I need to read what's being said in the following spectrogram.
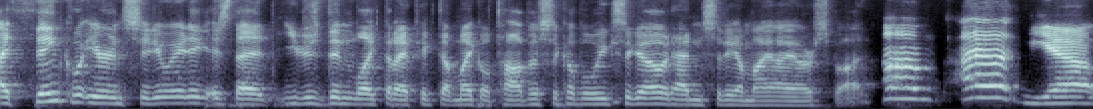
I think what you're insinuating is that you just didn't like that I picked up Michael Thomas a couple weeks ago and had him sitting on my IR spot. Um, uh, yeah,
